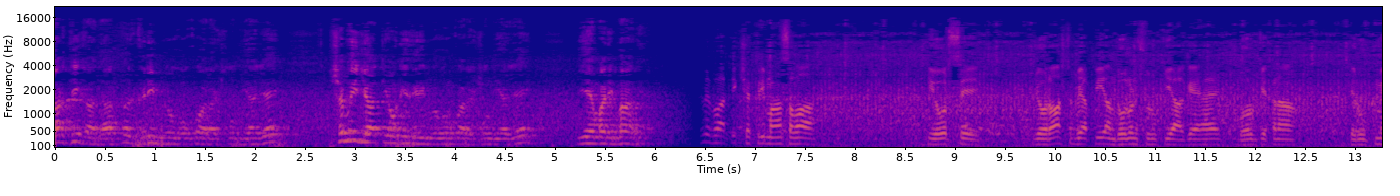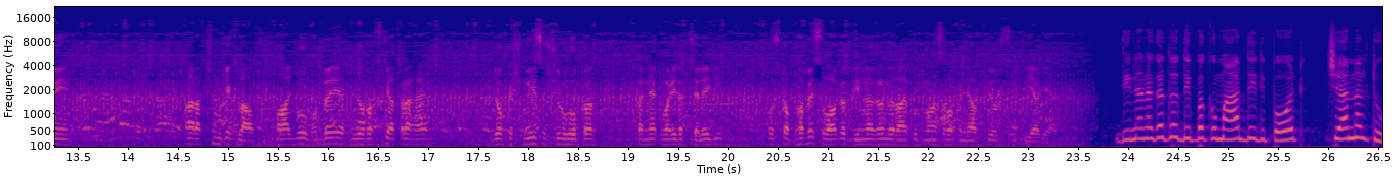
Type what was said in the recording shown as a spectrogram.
आर्थिक आधार पर गरीब लोगों को आरक्षण दिया जाए, सभी जातियों के गरीब लोगों को आरक्षण दिया जाए, ये हमारी मांग है। अखिल भारतीय क्षत्रिय महासभा की ओर से जो राष्ट्रव्यापी आंदोलन शुरू किया गया है गौरव चेतना के रूप में आरक्षण के खिलाफ आज वो भव्य जो रथ यात्रा है, जो कश्मीर से शुरू होकर कन्याकुमारी तक चलेगी। उसका भव्य स्वागत दीनानगर में रायपुर महासभा पंजाब की ओर से किया गया। दीनानगर तो दीपक कुमार दी रिपोर्ट, चैनल टू।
